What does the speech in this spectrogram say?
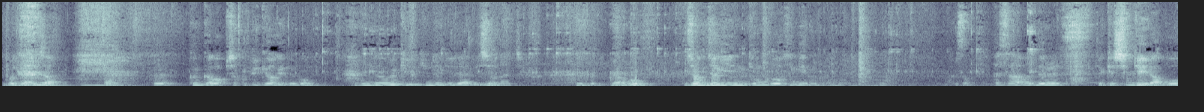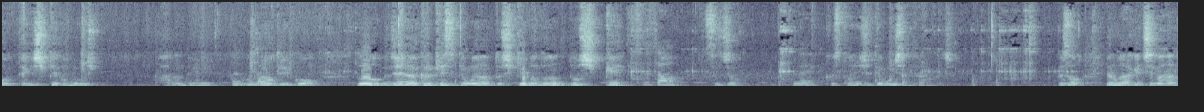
뭔지 알죠? 어? 네, 그러니까 막 자꾸 비교하게 되고 근데 왜 이렇게 힘들게 일해야 되지? 그리고 부정적인 경우도 생기는 거예요. 사실 사람은 늘 되게 쉽게 일하고 되게 쉽게 돈 벌고 싶어 하는데 그런. 경우도 있고 또 문제는 그렇게 했을 경우는 또 쉽게 번 돈은 또 쉽게 쓰죠. 쓰죠. 네. 그래서 돈이 실제 모이지 않더라는 거죠. 그래서 여러분 알겠지만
